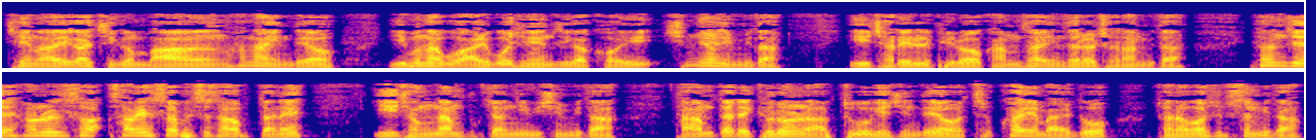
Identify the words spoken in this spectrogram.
제 나이가 지금 41인데요. 이분하고 알고 지낸 지가 거의 10년입니다. 이 자리를 빌어 감사 인사를 전합니다. 현재 하늘 사회 서비스 사업단의 이정남 국장님이십니다. 다음 달에 결혼을 앞두고 계신데요. 축하의 말도 전하고 싶습니다.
